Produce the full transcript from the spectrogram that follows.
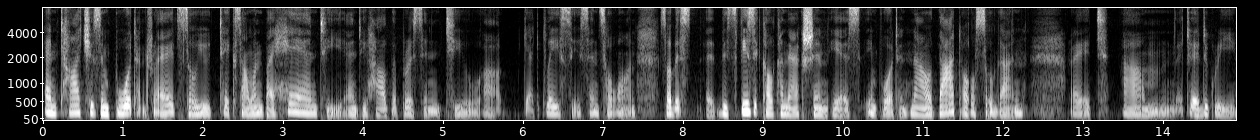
and touch is important, right? So you take someone by hand and you help a person to uh, get places and so on. So this uh, this physical connection is important. Now that also gone, right, um, to a degree.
